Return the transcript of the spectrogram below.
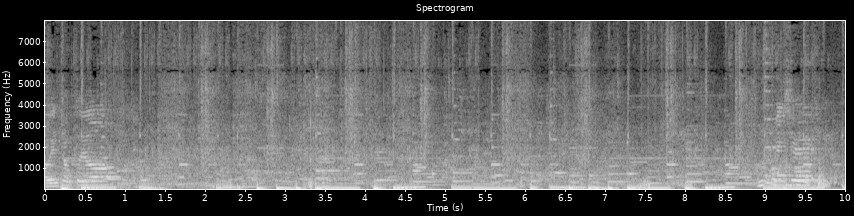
왼쪽도요. 윙실.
